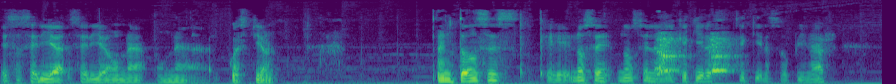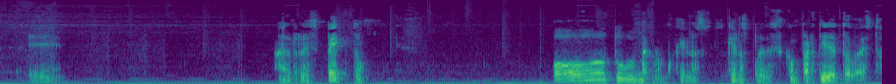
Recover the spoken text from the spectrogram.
esa sería, sería una, una cuestión. Entonces, eh, no sé, no sé, Lani, ¿qué quieres, qué quieres opinar eh, al respecto? O tú, ¿qué nos, qué nos puedes compartir de todo esto?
